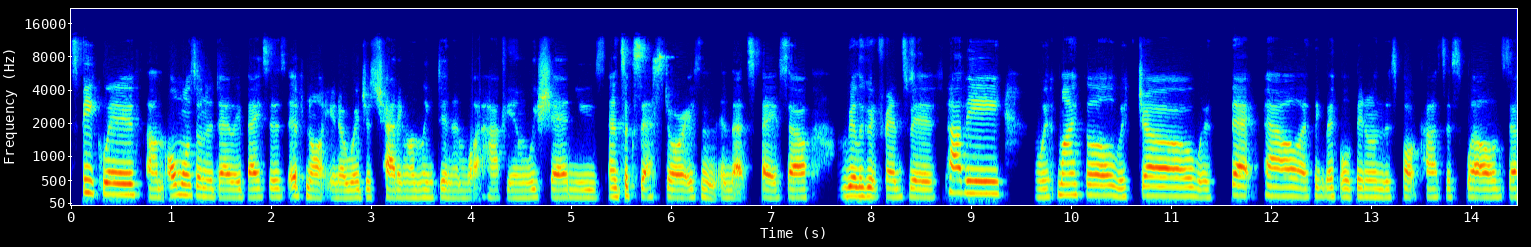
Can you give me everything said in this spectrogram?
speak with um, almost on a daily basis. If not, you know, we're just chatting on LinkedIn and what have you, and we share news and success stories in, in that space. So, really good friends with Pavi, with Michael, with Joe, with Beck Powell. I think they've all been on this podcast as well. So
